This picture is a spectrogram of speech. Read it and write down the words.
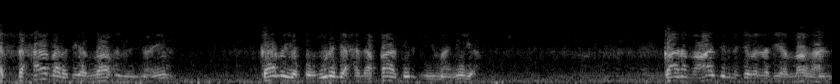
الصحابة رضي الله عنهم أجمعين كانوا يقومون بحلقات إيمانية. كان معاذ بن جبل رضي الله عنه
